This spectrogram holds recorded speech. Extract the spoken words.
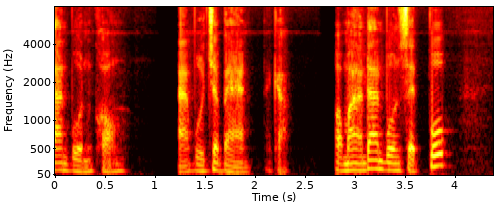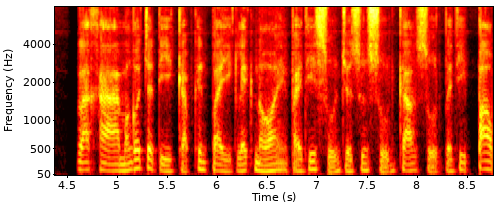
ด้านบนของอ่าบรูจแบนนะครับ พอมาด้านบนเสร็จปุ๊บ ราคามันก็จะดีกลับขึ้นไปอีกเล็กน้อยไปที่ 0.0090 ไปที่เป้า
